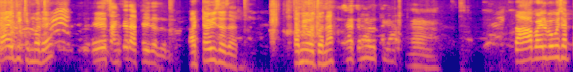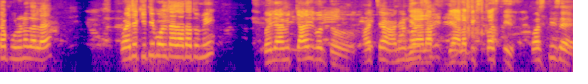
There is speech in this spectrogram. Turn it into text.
काय याची किंमत आहे? हे सांगतात अठ्ठावीस हजार. अठ्ठावीस हजार. कमी होतो ना? कमी होती. हा. तर हा बैल बघू शकता पूर्ण झालाय. वयाचे किती बोलताय दादा तुम्ही? पहिले आम्ही चाळीस बोलतो. अच्छा आणि मग? घ्यायला फिक्स पस्तीस. पस्तीस आहे.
